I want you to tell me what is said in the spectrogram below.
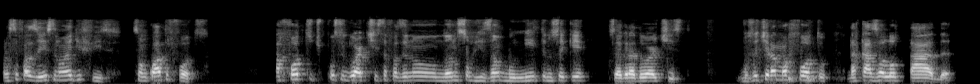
para você fazer isso não é difícil. São quatro fotos. A foto tipo assim do artista fazendo dando um sorrisão bonito, não sei o que, você agradou o artista. Você tirar uma foto da casa lotada,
